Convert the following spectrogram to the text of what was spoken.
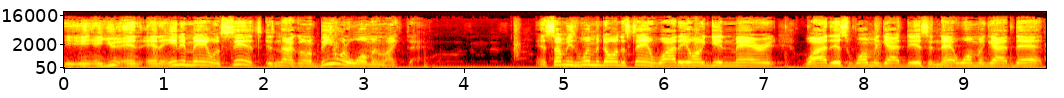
And you and, and any man with sense is not going to be with a woman like that. And some of these women don't understand why they aren't getting married, why this woman got this and that woman got that.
